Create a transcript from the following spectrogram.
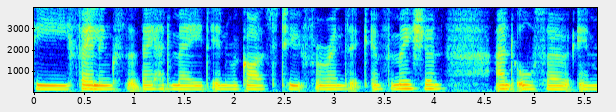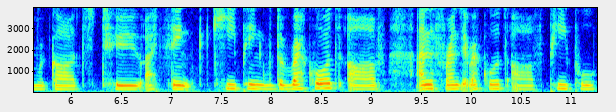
the failings that they had made in regards to forensic information and also in regards to I think keeping the records of and the forensic records of people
